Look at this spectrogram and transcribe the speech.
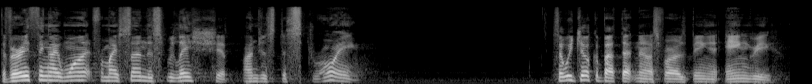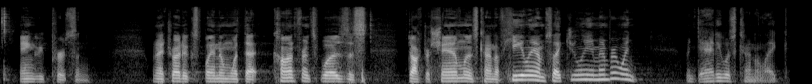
the very thing I want for my son, this relationship, I'm just destroying. So we joke about that now as far as being an angry, angry person. When I try to explain to them what that conference was, this Dr. Shamlin's kind of healing, I'm just like, Julian, remember when, when Daddy was kind of like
